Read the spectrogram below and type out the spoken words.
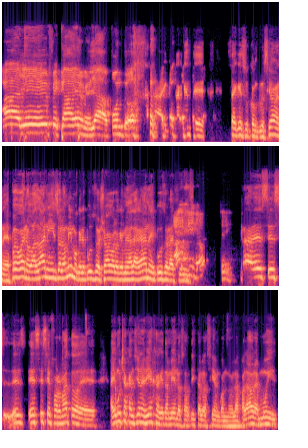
A, Y, F, K, M, ya, punto. la gente saque sus conclusiones. Después, bueno, Bad Bunny hizo lo mismo, que le puso yo hago lo que me da la gana y puso las ah, Sí, ¿no? Sí. es, ese formato de... Hay muchas canciones viejas que también los artistas lo hacían, cuando la palabra es muy...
